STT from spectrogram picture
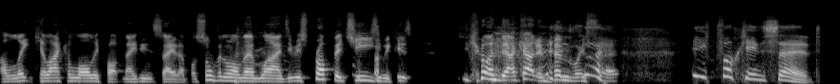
I'll lick you like a lollipop. And I didn't say that, but something along them lines. It was proper cheesy because Go on, I can't remember what he said. He fucking said,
